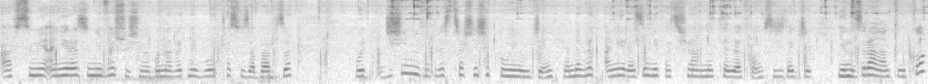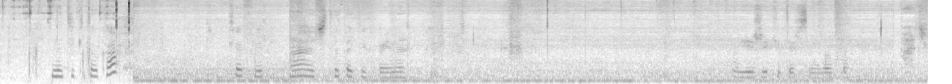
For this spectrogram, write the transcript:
a w sumie ani razu nie wyszłyśmy, bo nawet nie było czasu za bardzo. Bo dzisiaj mi w ogóle strasznie szybko minął dzień. Ja nawet ani razu nie patrzyłam na telefon. W sensie tak, że nie no z rana tylko na TikToka. Kefir. A, czy to takie fajne. O, jeżyki też są dobre. Patrz.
